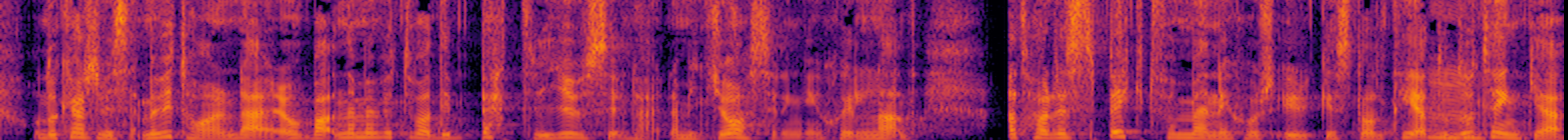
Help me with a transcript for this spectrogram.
Och då kanske vi säger, men vi tar den där. Och bara, nej men vet du vad, det är bättre ljus i den här. Nej men jag ser ingen skillnad. Att ha respekt för människors yrkesstolthet. Och då tänker jag,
